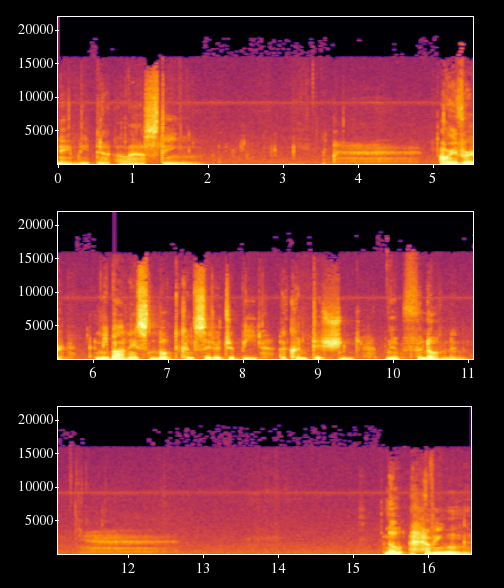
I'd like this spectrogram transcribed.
namely the lasting. However, Nibbana is not considered to be a conditioned phenomenon. Now, having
